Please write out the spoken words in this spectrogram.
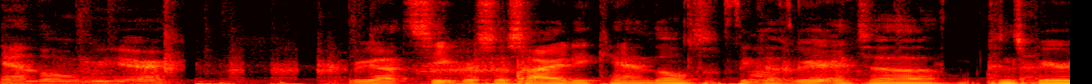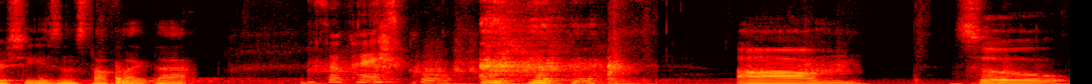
candle over here. We got Secret Society candles because we're into conspiracies and stuff like that. It's okay. It's cool. um, so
